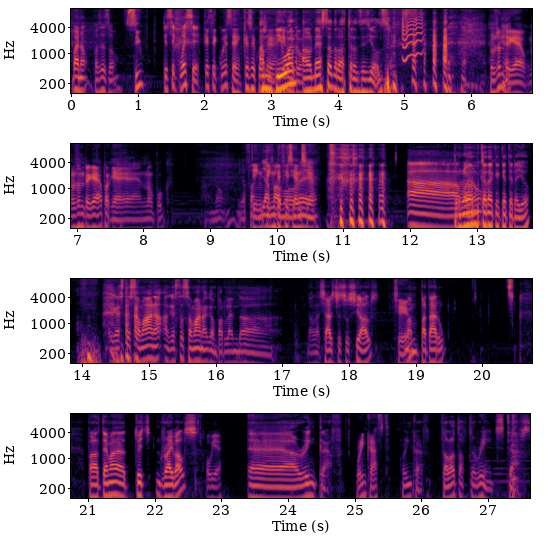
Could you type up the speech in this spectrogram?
Bueno, pues eso. Sí. Que se cuece. Què se cuece? Què se cuece? Em diuen el mestre de les transicions. No us en rigueu, no us en rigueu perquè no puc. No, ja fa, Tinc- ja tinc fa molt deficiència. bé. Ah, Però no bueno, vam quedar que aquest era jo. aquesta setmana, aquesta setmana que en parlem de, de les xarxes socials, Sí? vam petar-ho per al tema de Twitch Rivals, Oh yeah. eh, Ringcraft. Ringcraft. Ringcraft. The Lord of the Rings Crafts.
